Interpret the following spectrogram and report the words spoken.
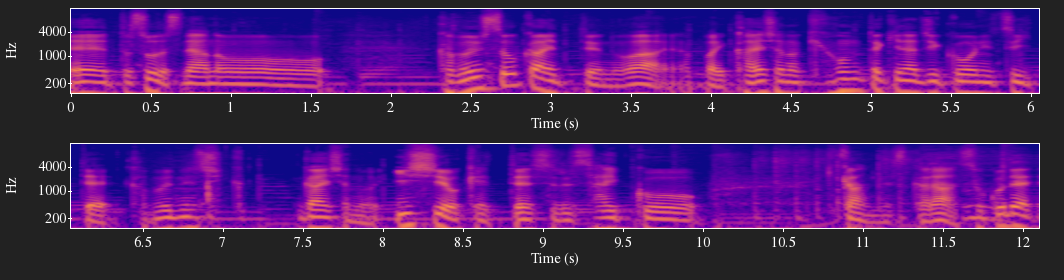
えーっとそうですね。あのー株主総会っていうのはやっぱり会社の基本的な事項について株主会社の意思を決定する最高機関ですから、そこで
